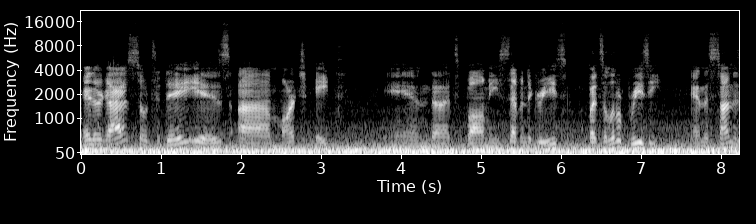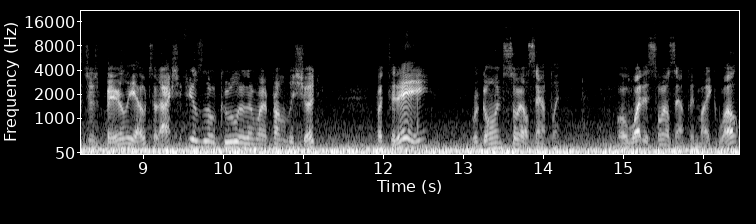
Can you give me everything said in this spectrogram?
Hey there guys, so today is uh, March 8th and uh, it's balmy 7 degrees, but it's a little breezy and the sun is just barely out so it actually feels a little cooler than what it probably should. But today we're going soil sampling. Well, what is soil sampling, Mike? Well,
